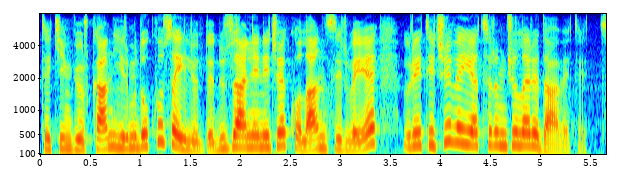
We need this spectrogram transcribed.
Tekin Gürkan 29 Eylül'de düzenlenecek olan zirveye üretici ve yatırımcıları davet etti.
